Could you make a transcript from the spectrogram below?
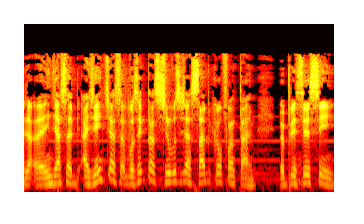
Já, a gente já sabe. A gente já Você que tá assistindo, você já sabe que é um fantasma. Eu pensei assim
